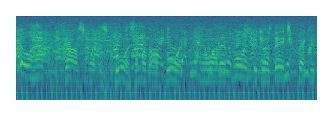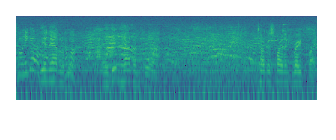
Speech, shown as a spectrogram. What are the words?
You know what happened? The crowd somewhat is booing. Some of them are booing. And while they're booing, it's because they expected the inevitable. And it didn't happen for him. Tucker's fighting a great fight.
